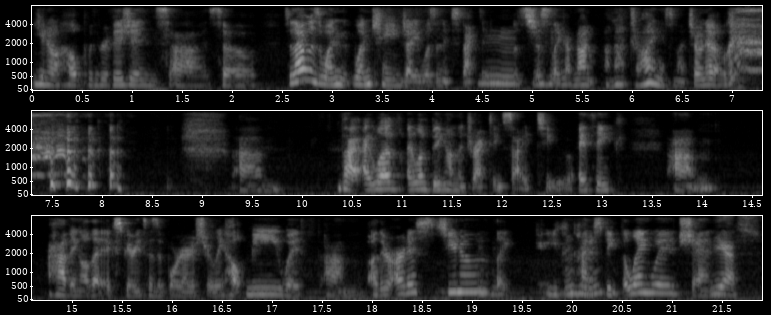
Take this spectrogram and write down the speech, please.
you know, help with revisions. Uh, so so that was one one change I wasn't expecting. Mm, It's just like mhm. I'm not I'm not drawing as much. Oh no. um, but I love I love being on the directing side too. I think um, having all that experience as a board artist really helped me with um, other artists. You know, Mhm. like you can kind Mhm. of speak the language, and Yes.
